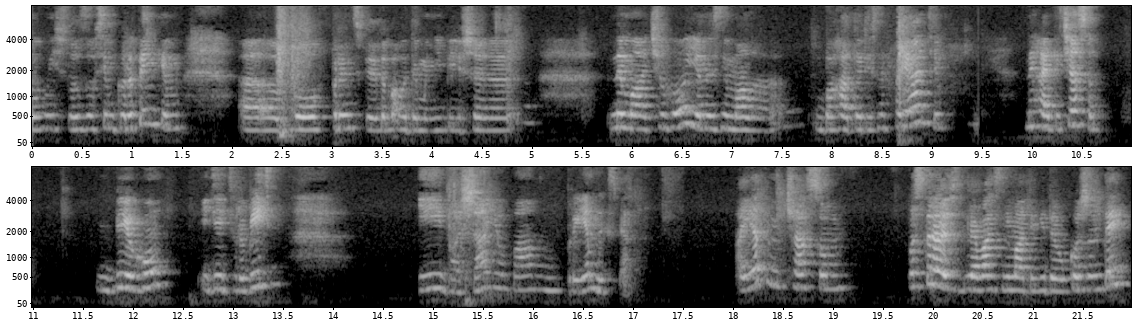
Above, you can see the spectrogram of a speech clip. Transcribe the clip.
Відео вийшло зовсім коротеньким, е, бо, в принципі, додати мені більше нема чого. Я не знімала багато різних варіантів. Не гайте часу, бігом, ідіть робіть. І бажаю вам приємних свят. А я тим часом постараюсь для вас знімати відео кожен день.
